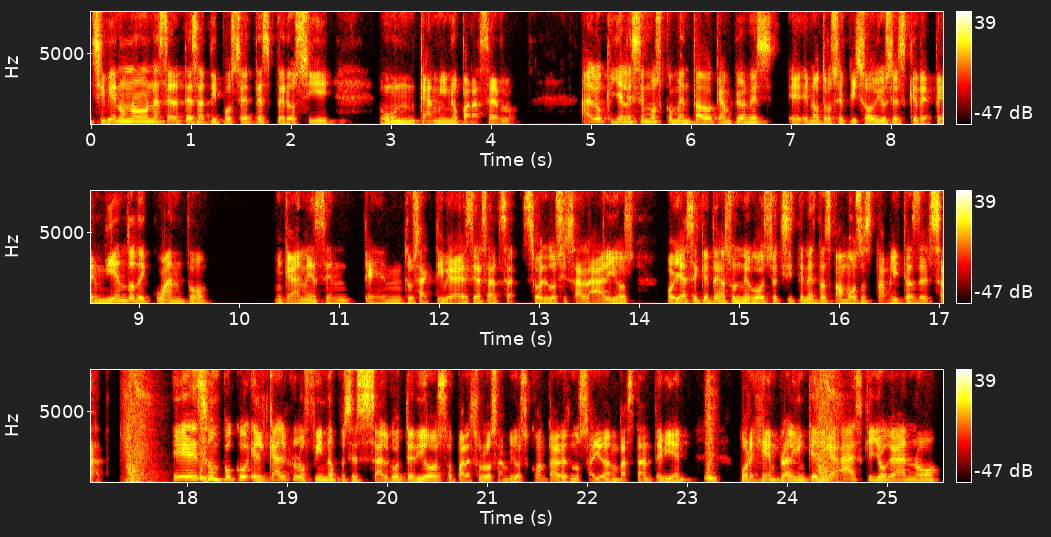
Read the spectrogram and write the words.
si bien uno una certeza tipo CETES, pero sí un camino para hacerlo. Algo que ya les hemos comentado, campeones, eh, en otros episodios, es que dependiendo de cuánto ganes en, en tus actividades, ya sea sueldos y salarios, o ya sé que tengas un negocio, existen estas famosas tablitas del SAT. Es un poco el cálculo fino, pues es algo tedioso, para eso los amigos contables nos ayudan bastante bien. Por ejemplo, alguien que diga, ah, es que yo gano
